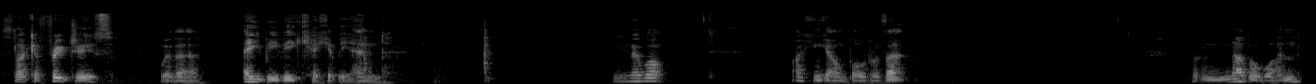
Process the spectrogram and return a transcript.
It's like a fruit juice with a ABV kick at the end. You know what? I can get on board with that. Got another one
